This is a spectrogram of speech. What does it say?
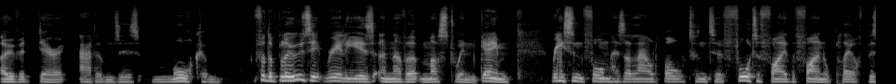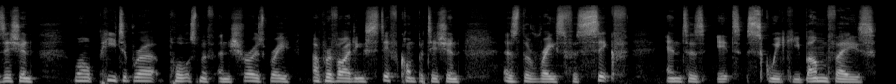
over Derek Adams' Morecambe. For the Blues, it really is another must win game. Recent form has allowed Bolton to fortify the final playoff position, while Peterborough, Portsmouth, and Shrewsbury are providing stiff competition as the race for sixth enters its squeaky bum phase.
